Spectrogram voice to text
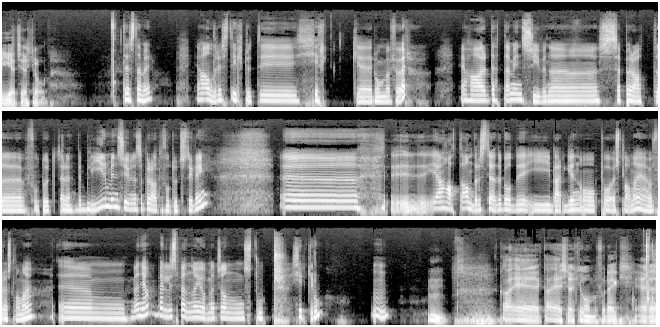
i et kirkerom. Det stemmer. Jeg har aldri stilt ut i kirkerommet før. Har, dette er min syvende separate foto... Eller det blir min syvende separate fotoutstilling. Eh, jeg har hatt det andre steder, både i Bergen og på Østlandet. Jeg er jo fra Østlandet. Uh, men ja, veldig spennende å jobbe med et sånn stort kirkerom. Mm. Mm. Hva, er, hva er kirkerommet for deg? Er det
